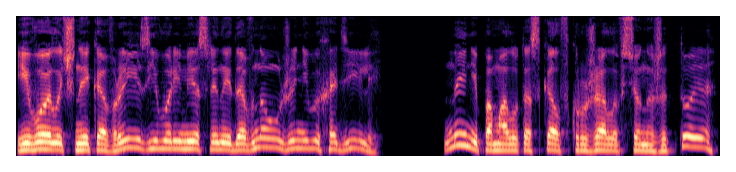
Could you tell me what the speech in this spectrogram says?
И войлочные ковры из его ремесленной давно уже не выходили. Ныне помалу таскал в кружало все нажитое.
